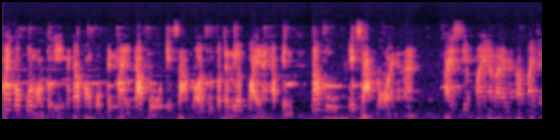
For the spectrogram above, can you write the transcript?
ไมโครโฟนของตัวเองนะครับ ของผมเป็นไมค์นับบู x 3 0 0ผมก็จะเลือกไว้นะครับ เป็นนับบู x 3 0 0นะฮะใครเสียบไมค์อะไรนะครับไมค์จะ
